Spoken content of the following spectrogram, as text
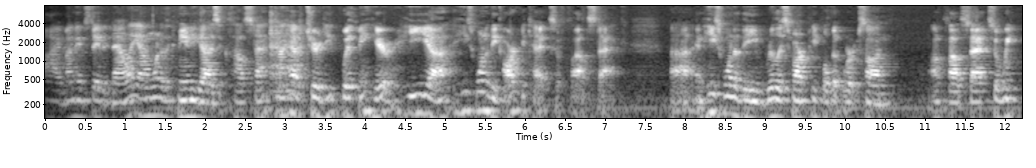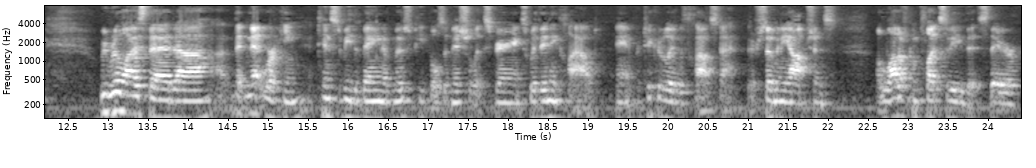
Hi, my name is David Nalley. I'm one of the community guys at CloudStack, and I have Chiradeep with me here. He uh, he's one of the architects of CloudStack, uh, and he's one of the really smart people that works on on CloudStack. So we we realize that uh, that networking tends to be the bane of most people's initial experience with any cloud, and particularly with CloudStack. There's so many options, a lot of complexity that's there,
